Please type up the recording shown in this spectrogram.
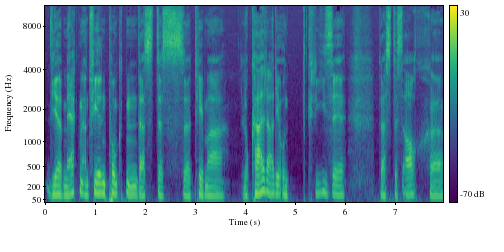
wir merken an vielen Punkten, dass das äh, Thema Lokalradio und Krise, dass das auch äh,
